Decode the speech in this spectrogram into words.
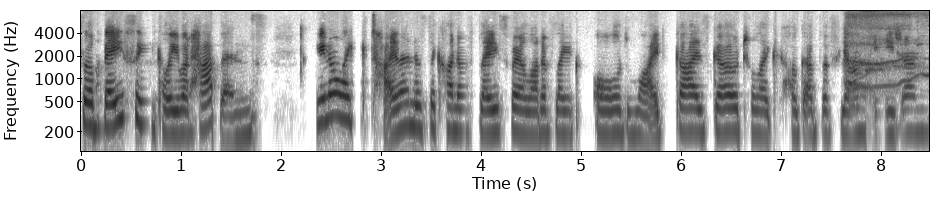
So basically, what happens, you know, like Thailand is the kind of place where a lot of like old white guys go to like hook up with young Asian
